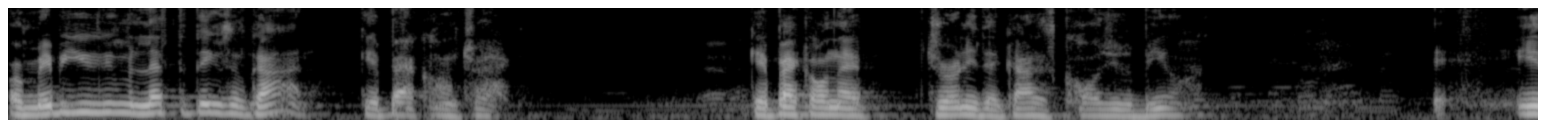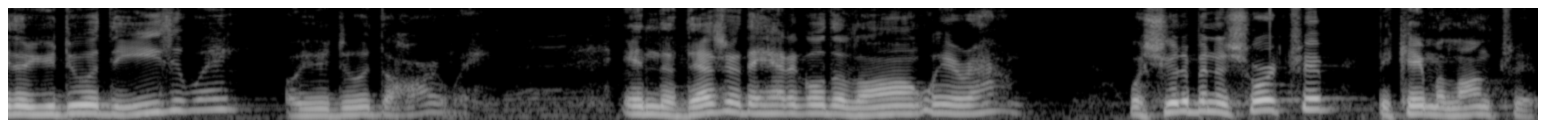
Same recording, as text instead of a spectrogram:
or maybe you've even left the things of God. Get back on track. Get back on that journey that God has called you to be on. Either you do it the easy way or you do it the hard way. In the desert, they had to go the long way around. What should have been a short trip became a long trip.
